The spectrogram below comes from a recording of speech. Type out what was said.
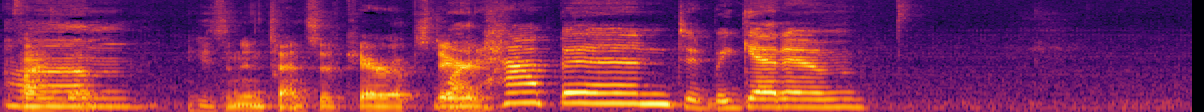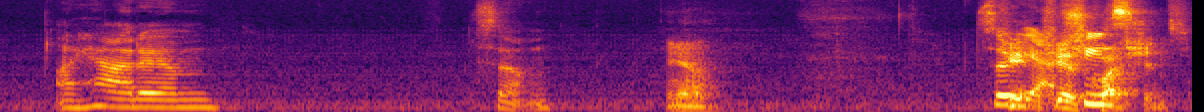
Finds out Um, he's in intensive care upstairs. What happened? Did we get him? I had him. So. yeah. So she, yeah, she has she's questions.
